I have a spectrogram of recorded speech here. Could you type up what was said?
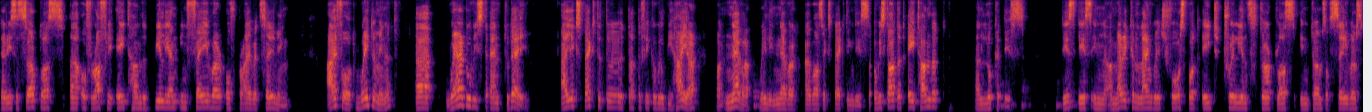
there is a surplus uh, of roughly 800 billion in favor of private saving. I thought, wait a minute, uh, where do we stand today? I expected to, that the figure will be higher, but never, really never, I was expecting this. So we start at 800 and look at this. This is in American language, 4.8 trillion surplus in terms of savers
